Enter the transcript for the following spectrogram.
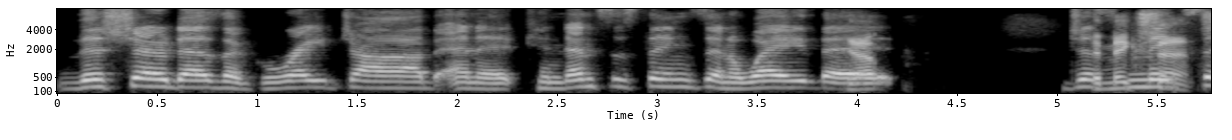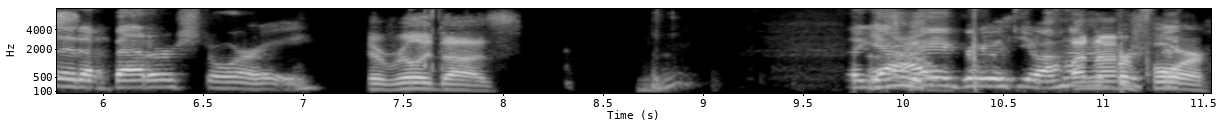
this show does a great job and it condenses things in a way that Yep. just makes makes, it a better story. it really does So yeah, I agree with you. My 100%. number four.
